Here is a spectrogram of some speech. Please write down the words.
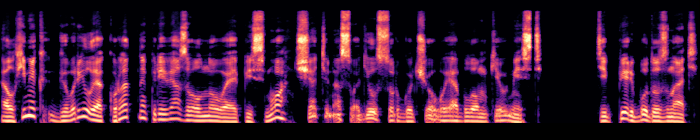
Алхимик говорил и аккуратно перевязывал новое письмо, тщательно сводил сургучевые обломки вместе. «Теперь буду знать.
